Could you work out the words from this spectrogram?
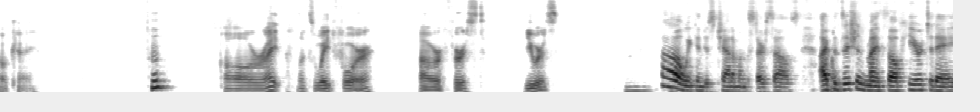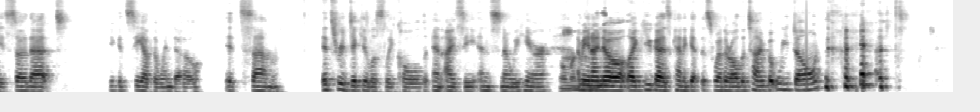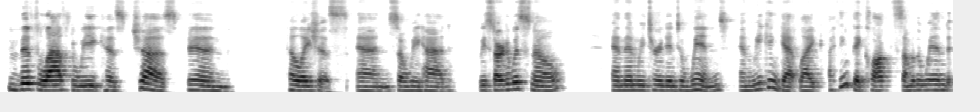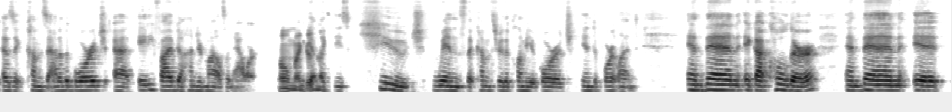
Okay. Hmm. All right. Let's wait for our first viewers. Oh, we can just chat amongst ourselves. I Oh. positioned myself here today so that you could see out the window. It's um it's ridiculously cold and icy and snowy here. Oh my I mean, I know like you guys kind of get this weather all the time, but we don't. this last week has just been hellacious. And so we had, we started with snow and then we turned into wind. And we can get like, I think they clocked some of the wind as it comes out of the gorge at 85 to 100 miles an hour Oh my you goodness. get like these huge winds that come through the Columbia Gorge into Portland. And then it got colder, and then it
